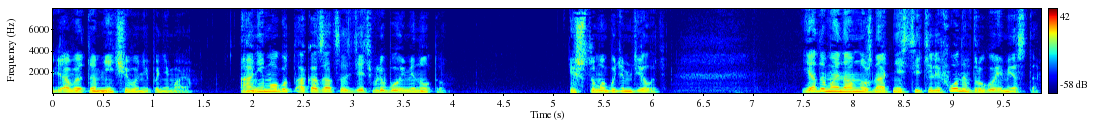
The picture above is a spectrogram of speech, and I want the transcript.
я в этом ничего не понимаю. Они могут оказаться здесь в любую минуту. И что мы будем делать? Я думаю, нам нужно отнести телефоны в другое место.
